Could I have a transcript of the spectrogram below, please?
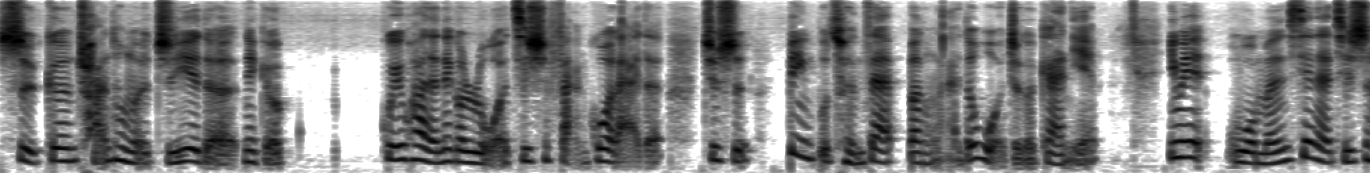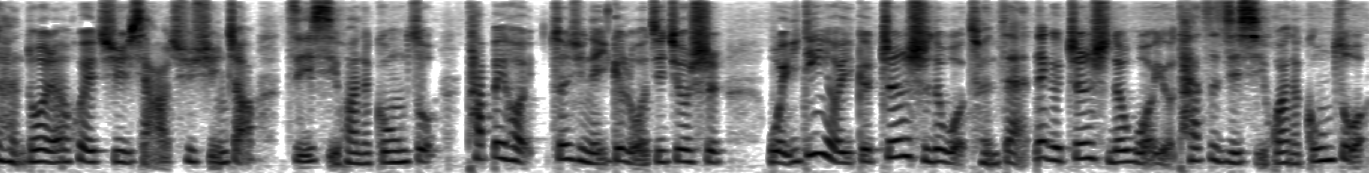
是跟传统的职业的那个规划的那个逻辑是反过来的，就是。并不存在本来的我这个概念，因为我们现在其实很多人会去想要去寻找自己喜欢的工作，它背后遵循的一个逻辑就是我一定有一个真实的我存在，那个真实的我有他自己喜欢的工作，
